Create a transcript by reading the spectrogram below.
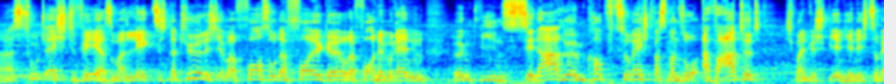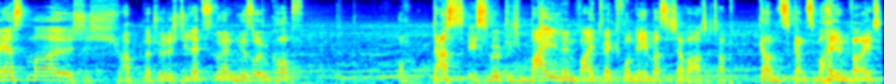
Das tut echt weh. Also man legt sich natürlich immer vor so einer Folge oder vor einem Rennen irgendwie ein Szenario im Kopf zurecht, was man so erwartet. Ich meine, wir spielen hier nicht zum ersten Mal. Ich, ich habe natürlich die letzten Rennen hier so im Kopf. Und das ist wirklich meilenweit weg von dem, was ich erwartet habe. Ganz, ganz meilenweit.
